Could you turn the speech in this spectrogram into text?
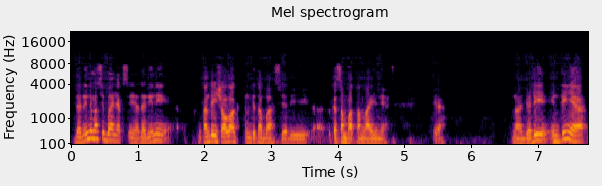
Dan ini masih banyak sih ya. Dan ini nanti insya Allah akan kita bahas ya di uh, kesempatan lain ya. Ya. Nah jadi intinya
